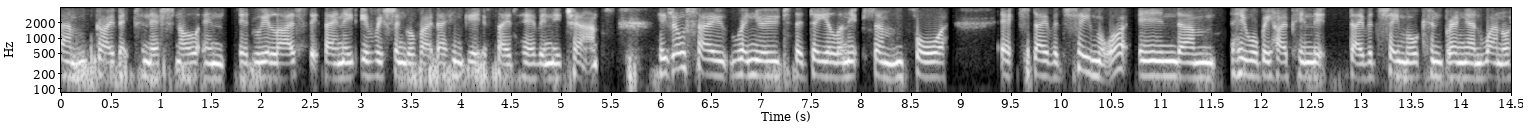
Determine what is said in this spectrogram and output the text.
um, go back to national and, and realise that they need every single vote they can get if they have any chance. He's also renewed the deal in Epsom for ex David Seymour, and um, he will be hoping that David Seymour can bring in one or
